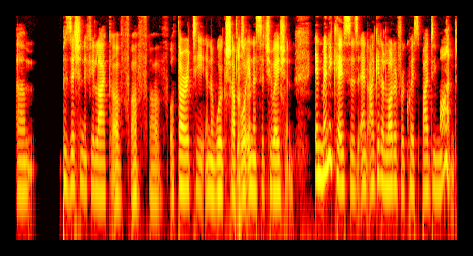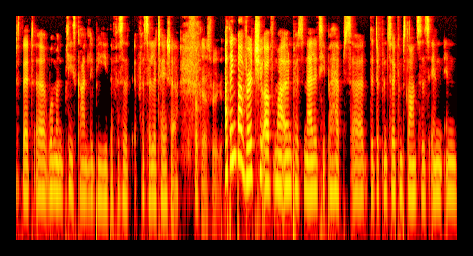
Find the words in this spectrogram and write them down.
um, position, if you like, of, of, of authority in a workshop That's or right. in a situation. In many cases, and I get a lot of requests by demand that a woman please kindly be the facil- facilitator. Okay, that's really good. I think by virtue of my own personality, perhaps uh, the different circumstances in, in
